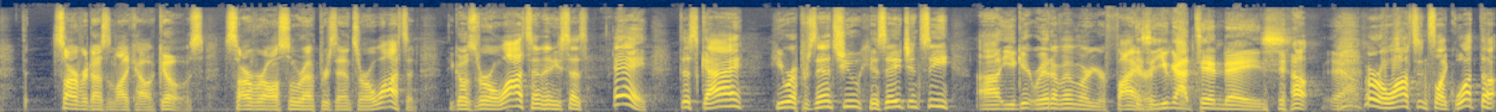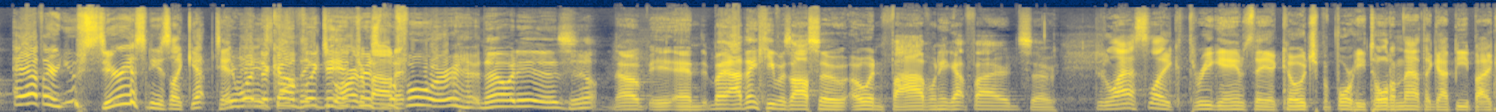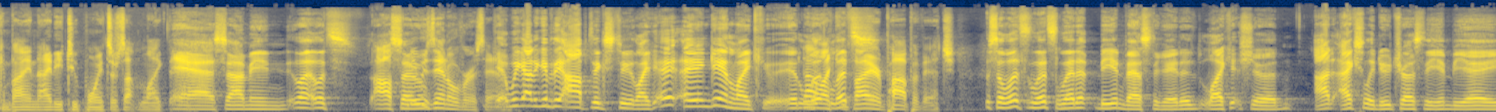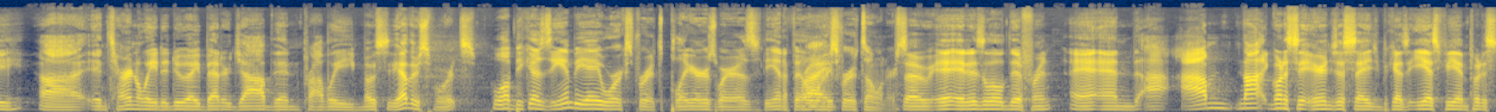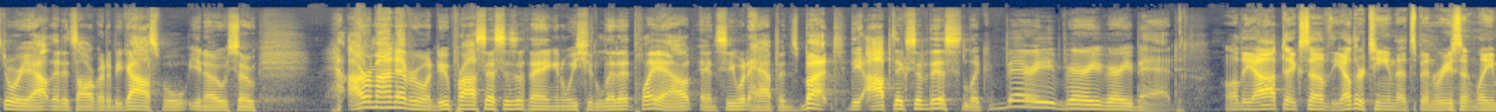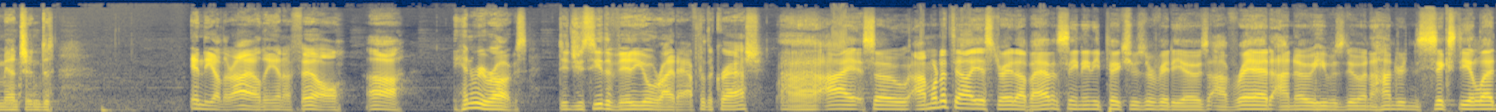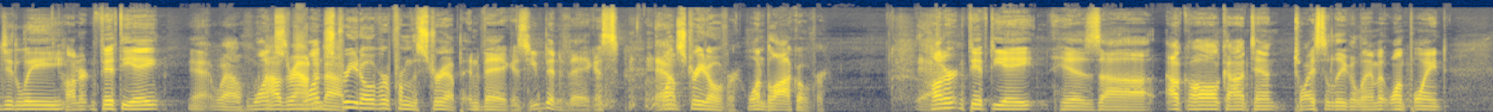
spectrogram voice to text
Sarver doesn't like how it goes. Sarver also represents Earl Watson. He goes to Earl Watson and he says, Hey, this guy, he represents you, his agency. Uh, you get rid of him or you're fired. So you got ten days. Yeah. Yeah. Earl Watson's like, What the F? Are you serious? And he's like, Yep, 10 It wasn't a days, don't think conflict of interest about it." before. No, it is. Yep. Nope. And but I think he was also zero and five when he got fired. So The last like three games they had coached before he told him that, they got beat by a combined 92 points or something like that. yeah. So I mean, let, us also He was in over his head. Yeah, we got to give the optics to like again like it, Not let, like he let's fired Popovich. so let's let's let it be investigated like it should. I actually do trust the NBA uh, internally to do a better job than probably most of the other sports. Well, because the NBA works for its players, whereas the NFL Right. works for its owners. So it, it is a little different, and, and I, I'm not going to sit here and just say because ESPN put a story out that it's all going to be gospel, you know. So I remind everyone, due process is a thing, and we should let it play out and see what happens. But the optics of this look very, very, very bad. Well, the optics of the other team that's been recently mentioned in the other aisle, the NFL, uh, Henry Ruggs. Did you see the video right after the crash? Uh, I so I'm going to tell you straight up. I haven't seen any pictures or videos. I've read. I know he was doing 160 allegedly. 158. Yeah, well, One, I was rounding one up. street over from the strip in Vegas. You've been to Vegas. One street over, one block over. 158. His uh, alcohol content twice the legal limit. One point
